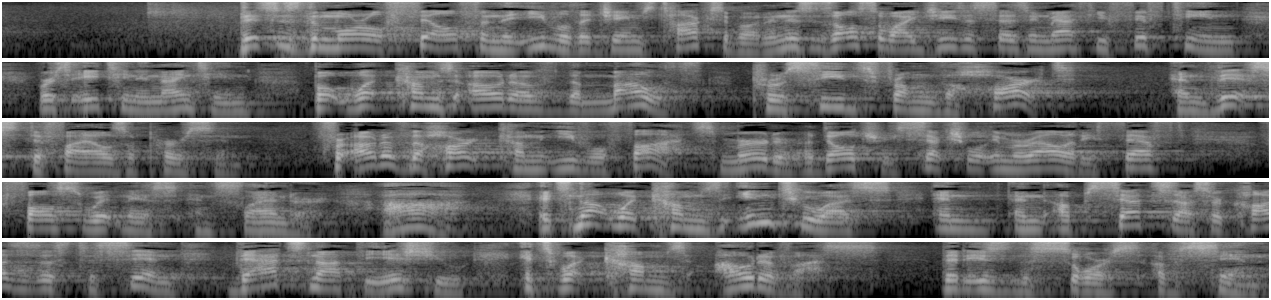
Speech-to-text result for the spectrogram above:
This is the moral filth and the evil that James talks about. And this is also why Jesus says in Matthew 15, verse 18 and 19, But what comes out of the mouth proceeds from the heart, and this defiles a person. For out of the heart come evil thoughts, murder, adultery, sexual immorality, theft, false witness, and slander. Ah, it's not what comes into us and, and upsets us or causes us to sin. That's not the issue. It's what comes out of us that is the source of sin.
